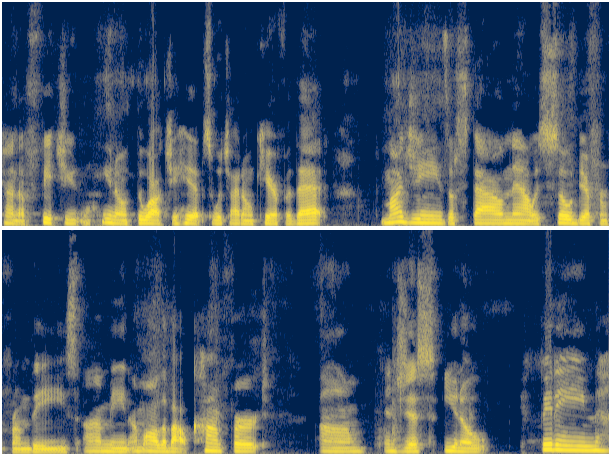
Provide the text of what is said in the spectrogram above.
kind of fit you, you know, throughout your hips, which I don't care for that. My jeans of style now is so different from these. I mean, I'm all about comfort um, and just, you know, fitting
